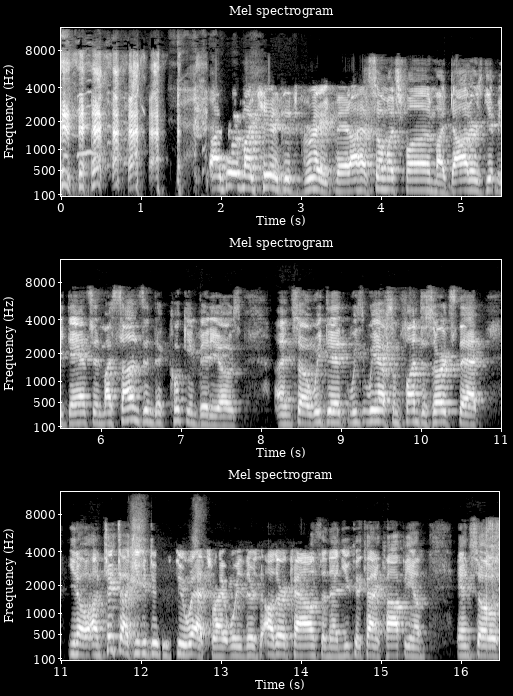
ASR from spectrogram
I do it with my kids. It's great, man. I have so much fun. My daughters get me dancing. My son's into cooking videos, and so we did. We we have some fun desserts that you know, on TikTok, you could do these duets, right? Where there's other accounts and then you could kind of copy them. And so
